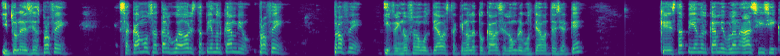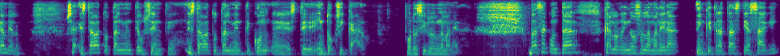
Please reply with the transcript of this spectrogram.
Y tú le decías, profe, sacamos a tal jugador, está pidiendo el cambio. Profe, profe. Y Reynoso no volteaba hasta que no le tocabas el hombro y volteaba. Te decía, ¿qué? Que está pidiendo el cambio, Ah, sí, sí, cámbialo. O sea, estaba totalmente ausente, estaba totalmente con, este, intoxicado por decirlo de una manera. ¿Vas a contar, Carlos Reynoso, la manera en que trataste a Sague?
